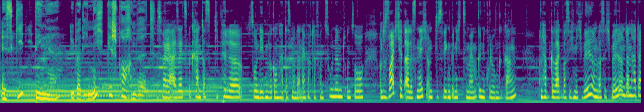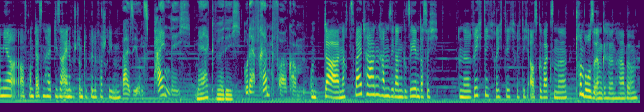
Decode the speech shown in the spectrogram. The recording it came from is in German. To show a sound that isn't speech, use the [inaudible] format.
Es gibt Dinge, über die nicht gesprochen wird. Es war ja allseits bekannt, dass die Pille so Nebenwirkungen hat, dass man dann einfach davon zunimmt und so. Und das wollte ich halt alles nicht und deswegen bin ich zu meinem Gynäkologen gegangen und habe gesagt, was ich nicht will und was ich will. Und dann hat er mir aufgrund dessen halt diese eine bestimmte Pille verschrieben. Weil sie uns peinlich, merkwürdig oder fremd vorkommen. Und da, nach zwei Tagen, haben sie dann gesehen, dass ich eine richtig, richtig, richtig ausgewachsene Thrombose im Gehirn habe,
